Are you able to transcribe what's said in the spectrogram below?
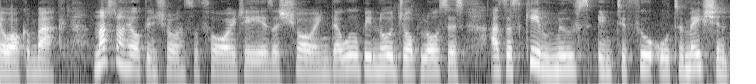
You're welcome back. National Health Insurance Authority is assuring there will be no job losses as the scheme moves into full automation.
